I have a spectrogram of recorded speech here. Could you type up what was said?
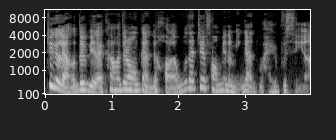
这个两个对比来看的话，就让我感觉好莱坞在这方面的敏感度还是不行啊。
